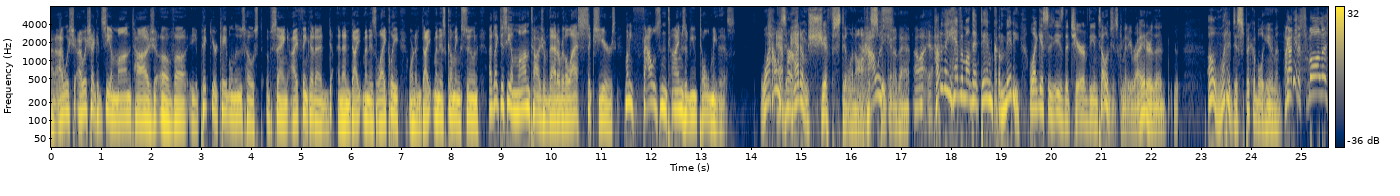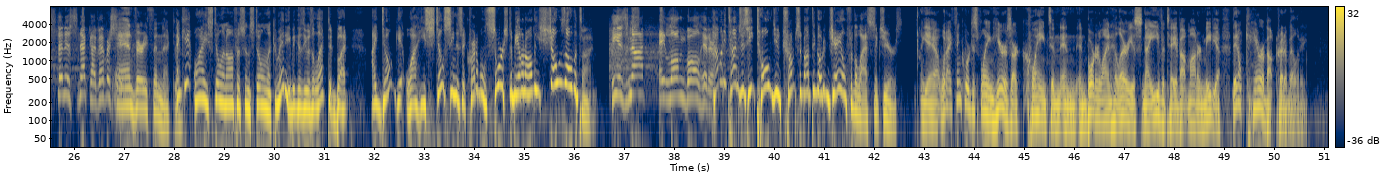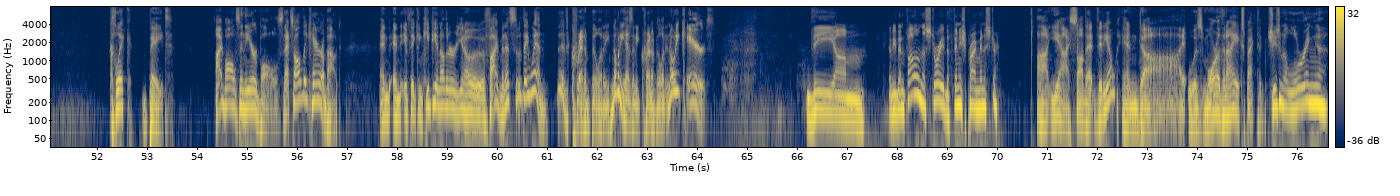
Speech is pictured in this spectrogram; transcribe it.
I wish I wish I could see a montage of uh, you pick your cable news host of saying I think an an indictment is likely or an indictment is coming soon. I'd like to see a montage of that over the last six years. How many thousand times have you told me this? Whatever. How is Adam Schiff still in office? How speaking is, of that, oh, I, how do they have him on that damn committee? Well, I guess he's the chair of the intelligence committee, right? Or the Oh, what a despicable human. Got the smallest, thinnest neck I've ever seen. And very thin necked. Yes. I get why he's still in office and still in the committee because he was elected, but I don't get why he's still seen as a credible source to be on all these shows all the time. He is not a long ball hitter. How many times has he told you Trump's about to go to jail for the last six years? Yeah, what I think we're displaying here is our quaint and, and, and borderline hilarious naivete about modern media. They don't care about credibility. Click bait. Eyeballs and earballs. That's all they care about. And and if they can keep you another, you know, five minutes, they win. They have credibility. Nobody has any credibility. Nobody cares. The um, have you been following the story of the Finnish prime minister? Uh, yeah, I saw that video, and uh, it was more than I expected. She's an alluring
